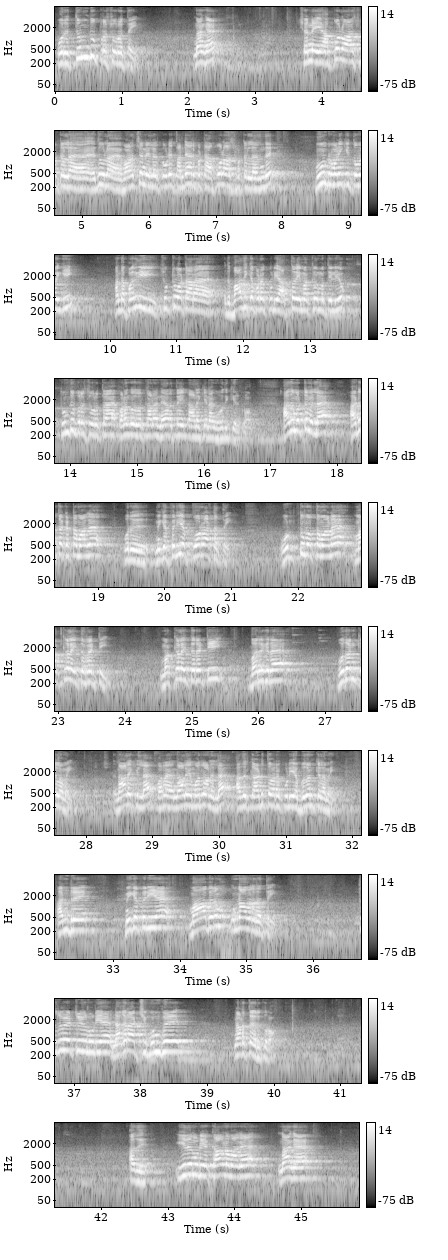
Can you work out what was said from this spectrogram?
ஒரு துண்டு பிரசுரத்தை நாங்கள் சென்னை அப்போலோ ஹாஸ்பிட்டலில் இதுவில் வடசென்னையில் இருக்கக்கூடிய தண்டையார்பட்ட அப்போலோ ஹாஸ்பிட்டல்லேருந்து மூன்று மணிக்கு துவங்கி அந்த பகுதி சுற்று வட்டார இது பாதிக்கப்படக்கூடிய அத்தனை மக்கள் மத்தியிலையும் துண்டு பிரசுரத்தை வழங்குவதற்கான நேரத்தை நாளைக்கு நாங்கள் ஒதுக்கியிருக்கோம் அது மட்டும் இல்லை அடுத்த கட்டமாக ஒரு மிகப்பெரிய போராட்டத்தை ஒட்டுமொத்தமான மக்களை திரட்டி மக்களை திரட்டி வருகிற புதன்கிழமை நாளைக்கு இல்லை வர நாளைய மறுநாள் இல்லை அதற்கு அடுத்து வரக்கூடிய புதன்கிழமை அன்று மிகப்பெரிய மாபெரும் உண்ணாவிரதத்தை திருவேற்றியூருடைய நகராட்சி முன்பு நடத்த இருக்கிறோம். அது இதனுடைய காரணமாக நாங்கள்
